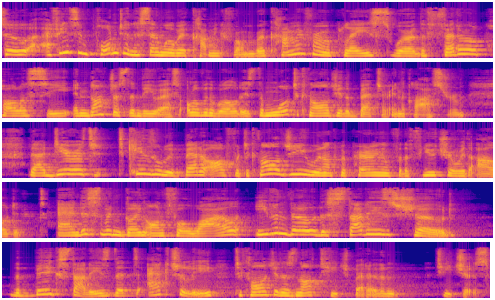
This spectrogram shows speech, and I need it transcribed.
So I think it's important to understand where we're coming from. We're coming from a place where the federal policy, and not just in the US, all over the world, is the more technology, the better in the classroom. The idea is kids will be better off with technology. We're not preparing them for the future without it. And this has been going on for a while, even though the studies showed, the big studies, that actually technology does not teach better than teachers.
